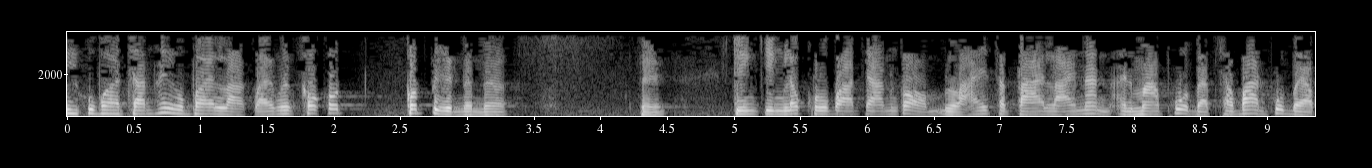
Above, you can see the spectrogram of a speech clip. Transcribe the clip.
มีครูบาอาจารย์ให้อุบายหลากหลายมันเขาเขาก็ตื่นนั่นนะเนี่ยจริง ๆ แล้วครูบาอาจารย์ก็หลายสไตล์หลายนั่นอันมาพูดแบบชาวบ้านพูดแบบ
